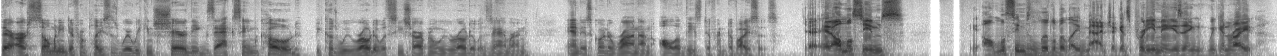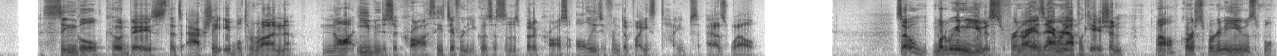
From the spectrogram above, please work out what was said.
There are so many different places where we can share the exact same code because we wrote it with C Sharp and we wrote it with Xamarin, and it's going to run on all of these different devices. Yeah, it almost seems it almost seems a little bit like magic. It's pretty amazing. We can write a single code base that's actually able to run not even just across these different ecosystems, but across all these different device types as well. So what are we going to use? To write a Xamarin application. Well, of course, we're going to use, well,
